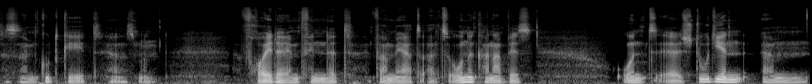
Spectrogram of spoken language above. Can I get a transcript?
dass es einem gut geht, ja, dass man Freude empfindet, vermehrt als ohne Cannabis. Und äh, Studien ähm,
